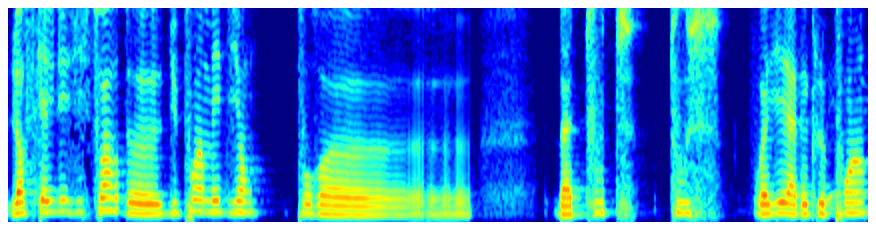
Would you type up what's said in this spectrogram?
lorsqu'il y a eu les histoires de, du point médian pour euh, bah, toutes, tous, vous voyez, avec le point.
